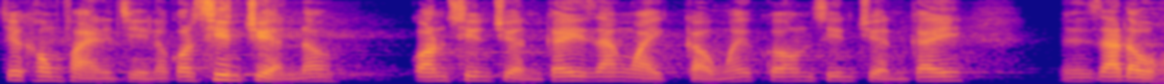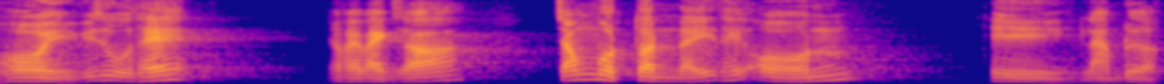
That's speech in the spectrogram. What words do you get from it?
chứ không phải chỉ là con xin chuyển đâu. Con xin chuyển cây ra ngoài cổng hay con xin chuyển cây ra đầu hồi ví dụ thế. Phải bạch rõ trong một tuần đấy thấy ổn thì làm được.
